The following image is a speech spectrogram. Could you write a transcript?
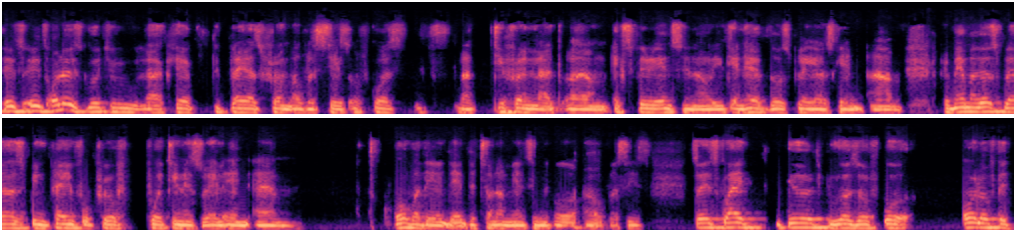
it's it's always good to like have the players from overseas. Of course, it's like different like um, experience. You know, you can have those players can um, remember those players been playing for Pro 14 as well, and um, over the, the, the tournaments in or overseas. So it's quite good because of all, all of the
